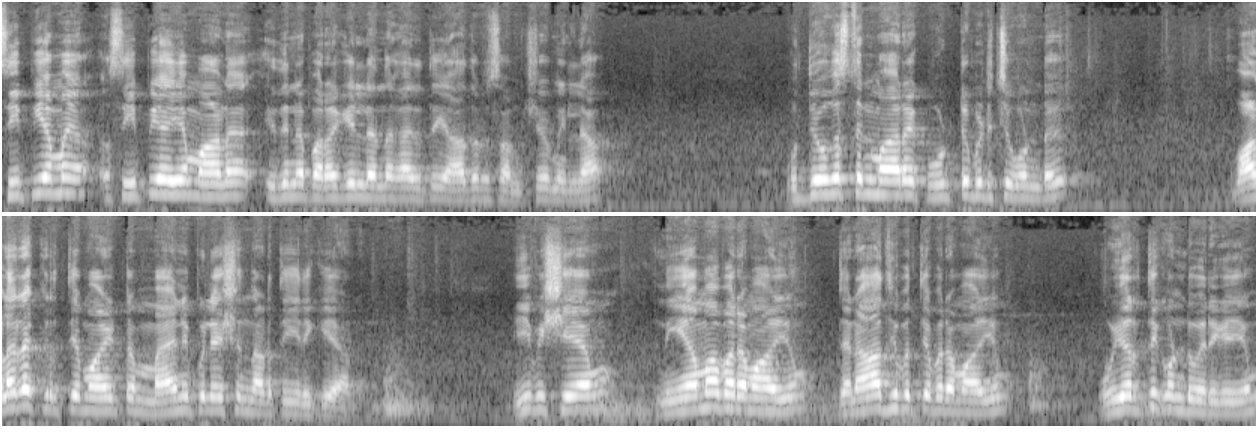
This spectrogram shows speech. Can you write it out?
C P M C P I M ആണ് ഇതിന് പിറകിൽ എന്ന കാര്യത്തിൽ യാതൊരു സംശയവുമില്ല. ഉദ്യോഗസ്ഥന്മാരെ കൂട്ടുപിടിച്ചുകൊണ്ട് വളരെ കൃത്യമായിട്ട് മാനിപ്പുലേഷൻ നടത്തിയിരിക്കുകയാണ്. ഈ വിഷയം നിയമപരമായും ജനാധിപത്യപരമായും ഉയർത്തിക്കൊണ്ടുവരികയും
